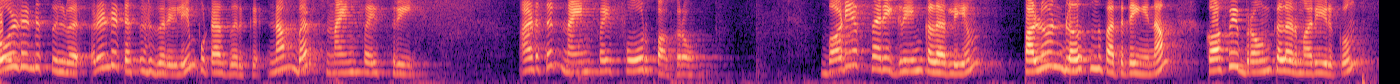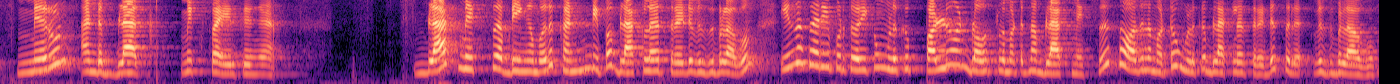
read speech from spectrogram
கோல்டு அண்ட் சில்வர் ரெண்டு டெஸ்ட் சரிலையும் புட்டாஸ் இருக்குது நம்பர் நைன் ஃபைவ் த்ரீ அடுத்து நைன் ஃபைவ் ஃபோர் பார்க்குறோம் பாடி ஆஃப் சாரி க்ரீன் கலர்லேயும் பல்லுவன் ப்ளவுஸ்னு பார்த்துட்டிங்கன்னா காஃபி ப்ரௌன் கலர் மாதிரி இருக்கும். மெரூன் அண்டு பிளாக் மிக்ஸ் ஆகிருக்குங்க பிளாக் மிக்ஸ் அப்படிங்கும்போது கண்டிப்பாக பிளாக் கலர் த்ரெட் விசிபிள் ஆகும். இந்த சாரியை பொறுத்த வரைக்கும் உங்களுக்கு பல்லு அண்ட் ப்ளவுஸில் மட்டும்தான் பிளாக் மிக்ஸு ஸோ அதில் மட்டும் உங்களுக்கு பிளாக் கலர் த்ரெட்டு சில விசிபிள் ஆகும்.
